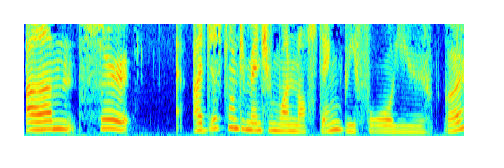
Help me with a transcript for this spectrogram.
Um, so I just want to mention one last thing before you go.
